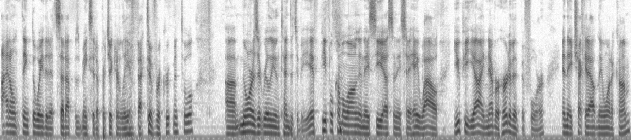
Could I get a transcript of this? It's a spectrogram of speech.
I don't think the way that it's set up makes it a particularly effective recruitment tool um, nor is it really intended to be. If people come along and they see us and they say, "Hey, wow, UPEI, never heard of it before," and they check it out and they want to come,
